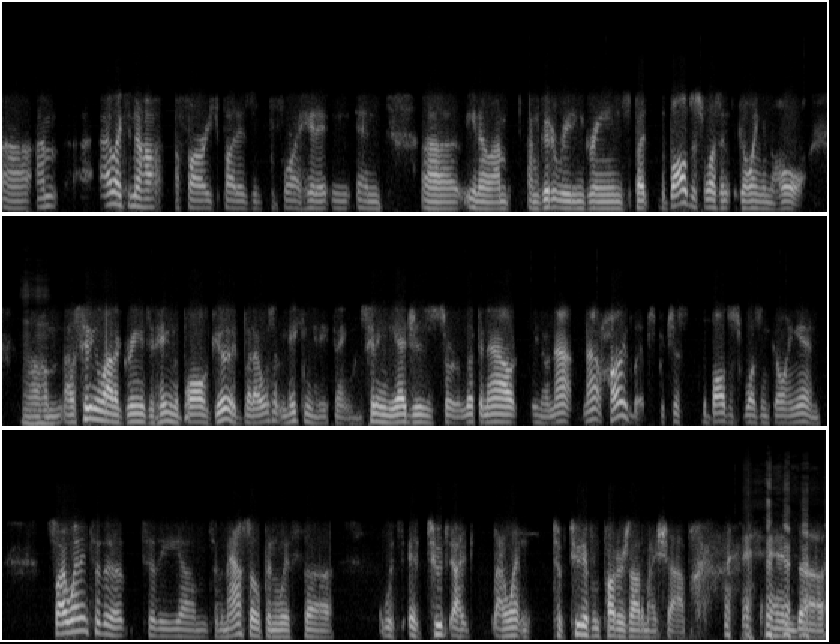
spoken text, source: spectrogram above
Uh, I'm I like to know how, far each putt is before I hit it, and and uh, you know I'm I'm good at reading greens, but the ball just wasn't going in the hole. Mhm. Um, I was hitting a lot of greens and hitting the ball good, but I wasn't making anything. I was hitting the edges, sort of lipping out, you know, not not hard lips, but just the ball just wasn't going in. So I went into the to the um, to the Mass Open with uh, with uh, two. I, I went and took two different putters out of my shop, and uh,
